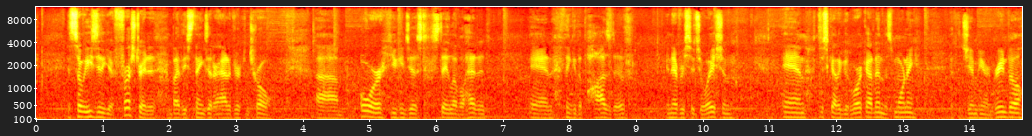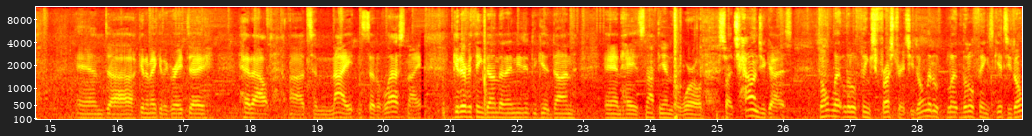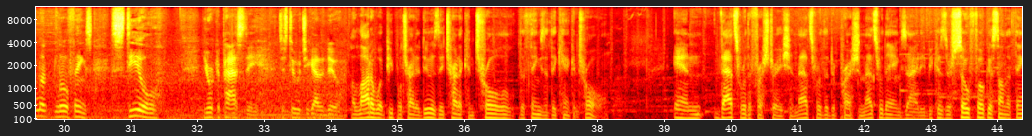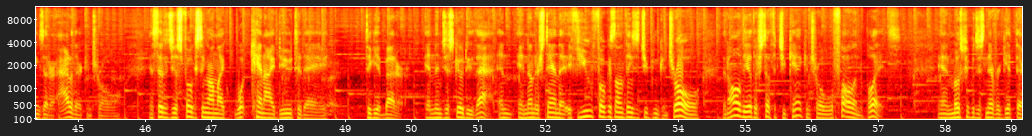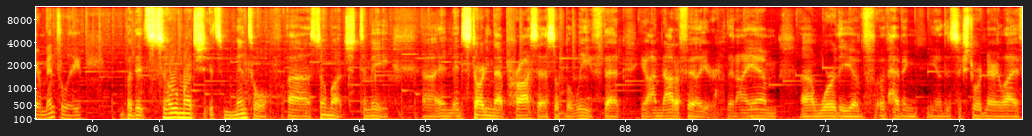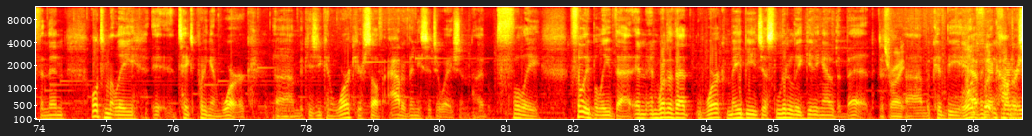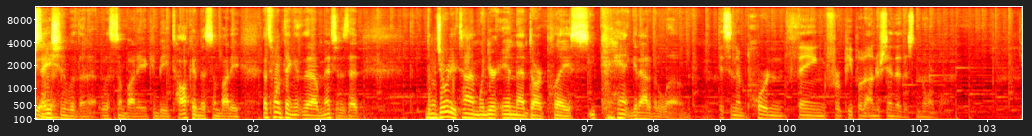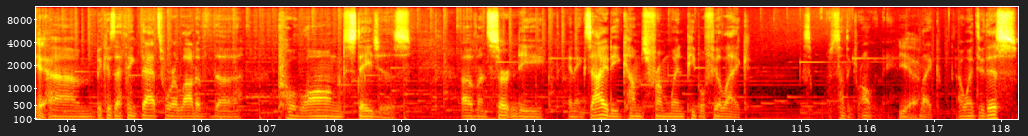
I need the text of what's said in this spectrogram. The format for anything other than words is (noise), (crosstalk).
It's so easy to get frustrated by these things that are out of your control. Um, or you can just stay level headed and think of the positive in every situation. And just got a good workout in this morning at the gym here in Greenville, and uh, gonna make it a great day. Head out uh, tonight instead of last night, get everything done that I needed to get done. And hey, it's not the end of the world. So I challenge you guys don't let little things frustrate you, don't let, let little things get you, don't let little things steal your capacity. Just do what you got to do. A lot of what people try to do is they try to control the things that they can't control. And that's where the frustration, that's where the depression, that's where the anxiety, because they're so focused on the things that are out of their control instead of just focusing on, like, what can I do today to get better? And then just go do that and, and understand that if you focus on the things that you can control, then all the other stuff that you can't control will (laughs) fall into place. And most people just never get there mentally but it's so much it's mental uh, so much to me uh, and, and starting that process of belief that you know I'm not a failure that I am uh, worthy of, of having you know this extraordinary life. And then ultimately it, it takes putting in work um, because you can work yourself out of any situation I fully fully believe that. And and whether that work may be just literally getting out of the bed. That's right. Um, it could be one having a conversation with a, with somebody. It could be talking to somebody. That's one thing that I'll mention is that the majority of the time when you're in that dark place, you can't get out of it alone. It's an important thing for people to understand that it's normal. Yeah. Um, because I think that's where a lot of the prolonged stages of uncertainty and anxiety comes from when people feel like something's wrong with me. Yeah. Like I went through this,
